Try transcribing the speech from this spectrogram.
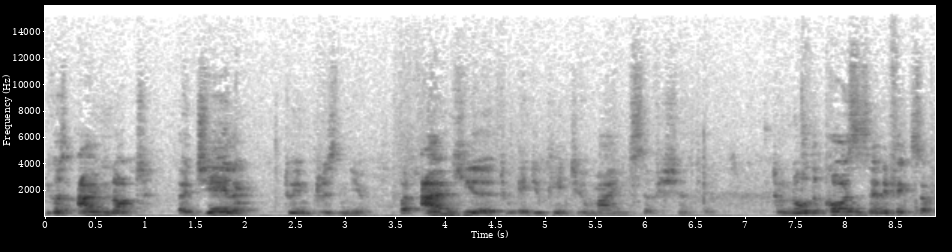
because I'm not a jailer to imprison you, but I'm here to educate your mind sufficiently to know the causes and effects of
